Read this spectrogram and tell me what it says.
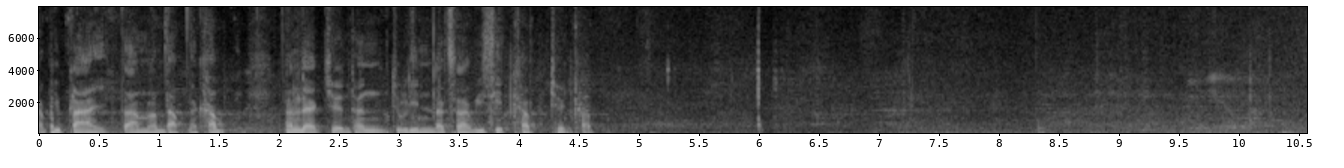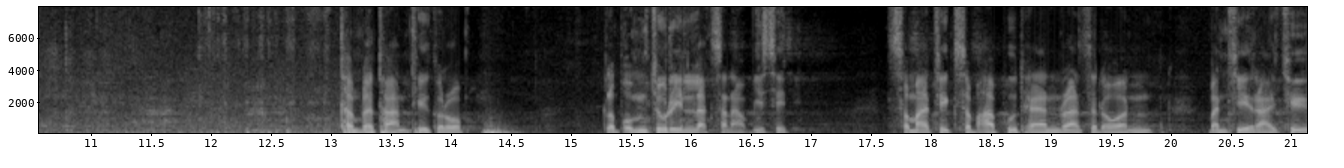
อภิปรายตามลำดับนะครับนั้นแรกเชิญท่านจุลินลักษณะวิสิทธิ์ครับ เชิญครับ ท่านประธานที่เคารพกระผมจุรินลักษณะวิสิทธิ์ สมาชิกสภาผู้แทนราษฎร บัญชีรายชื่อ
